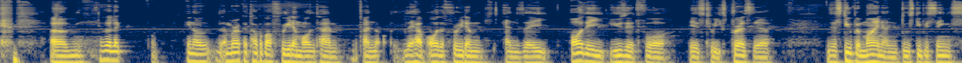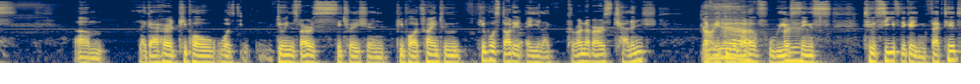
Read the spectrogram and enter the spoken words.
um, they're like you know, America talk about freedom all the time, and they have all the freedom, and they all they use it for is to express their their stupid mind and do stupid things. Um, like I heard people was during this virus situation, people are trying to people started a like coronavirus challenge. Like Oh, they do a lot of weird Oh, yeah. things to see if they get infected.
